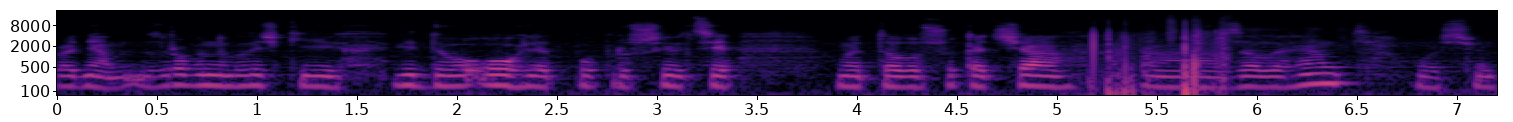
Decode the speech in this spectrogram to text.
Доброго дня. Зроблю невеличкий відеоогляд по прошивці металошукача за легенд. Ось він.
